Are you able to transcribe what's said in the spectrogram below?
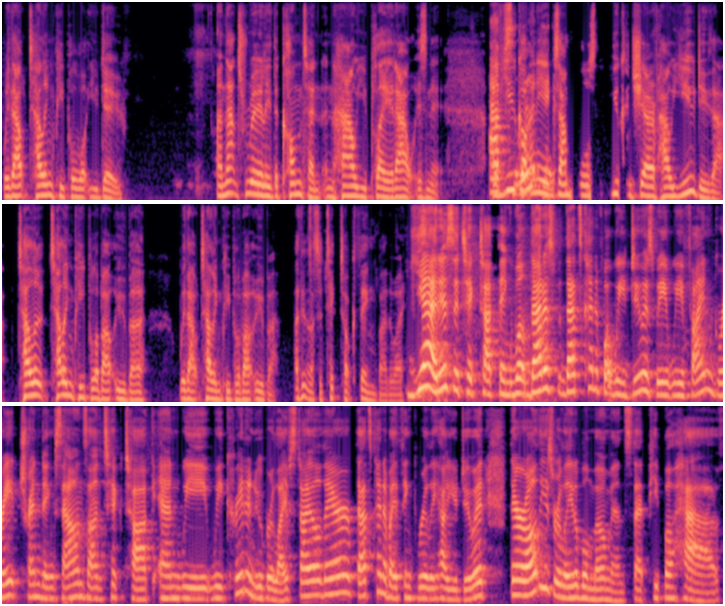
without telling people what you do? And that's really the content and how you play it out, isn't it? Have you got any examples you can share of how you do that? Tell telling people about Uber without telling people about Uber. I think that's a TikTok thing, by the way. Yeah, it is a TikTok thing. Well, that is that's kind of what we do is we we find great trending sounds on TikTok and we we create an Uber lifestyle there. That's kind of I think really how you do it. There are all these relatable moments that people have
